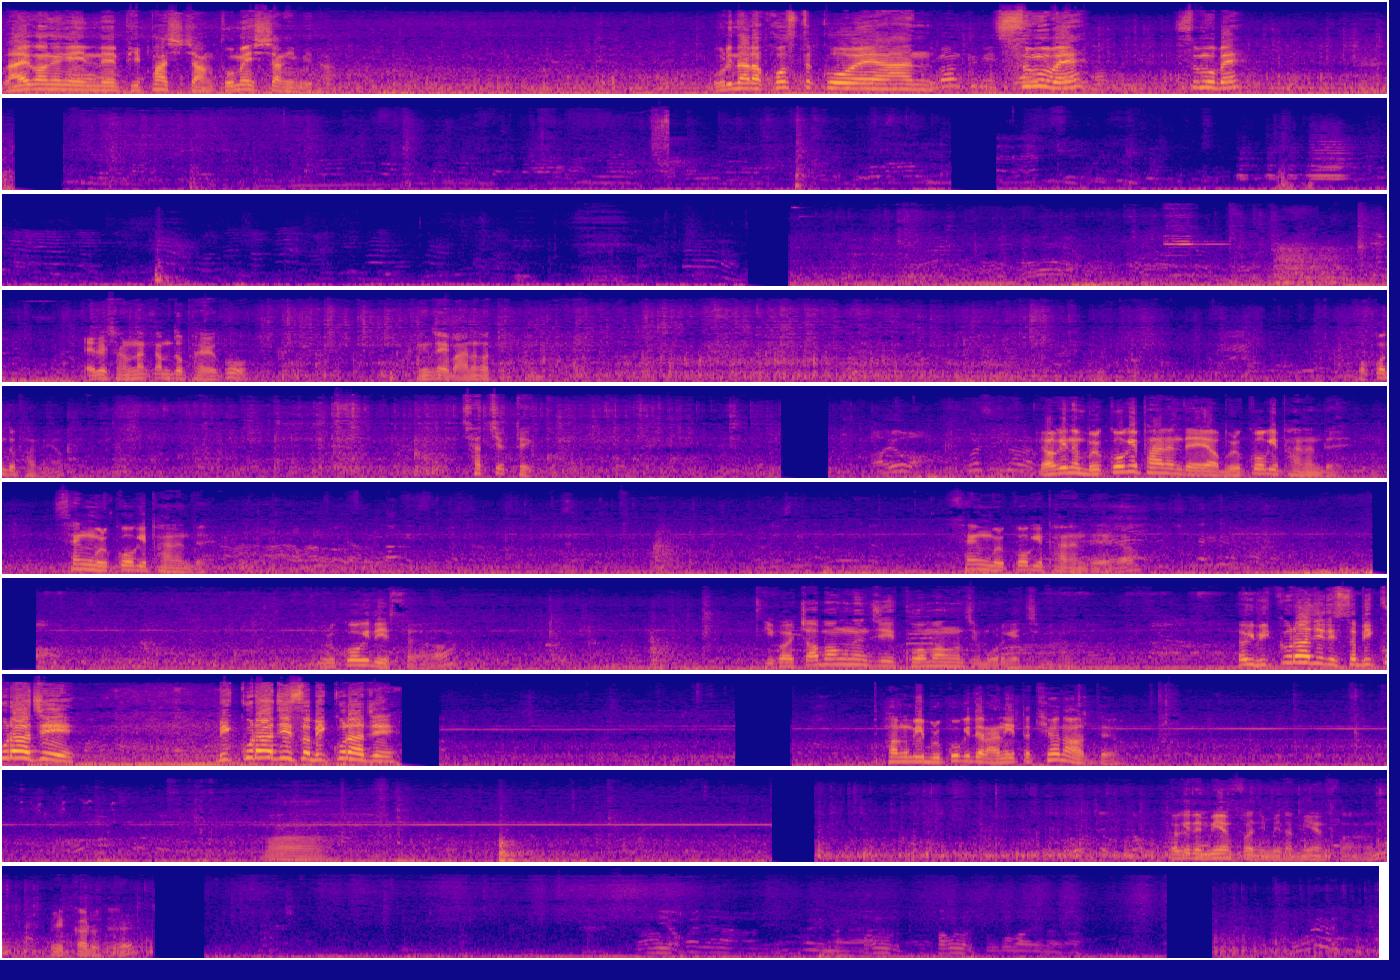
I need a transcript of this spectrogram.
라이광역에 있는 비파 시장, 도매 시장입니다. 우리나라 코스트코의 한 이만큼이 20배? 20배? 애들 장난감도 팔고 굉장히 많은 것들이 팝니다. 복권도 파네요. 찻집도 있고. 여기는 물고기 파는 데예요. 물고기 파는 데. 생 물고기 파는 데. 생 물고기 파는 데예요. 물고기도 있어요. 이걸 쪄먹는지 구워먹는지 모르겠지만. 여기 미꾸라지도 있어. 미꾸라지! 미꾸라지 있어. 미꾸라지! 방금 이 물고기들 안에 있다 튀어나왔대요. 와. 여기는 미엔펀입니다. 미엔펀 밀가루들. 서울로 중고방에다가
